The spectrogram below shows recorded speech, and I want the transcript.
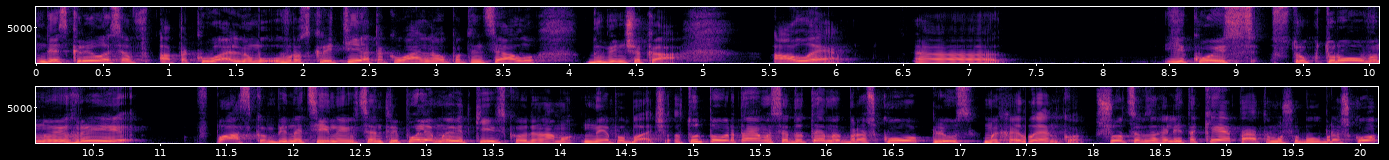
десь крилася в атакувальному, в розкритті атакувального потенціалу Дубінчака. Але якоїсь структурованої гри в пас комбінаційної в центрі поля ми від київського Динамо не побачили. Тут повертаємося до теми Брашко плюс Михайленко. Що це взагалі таке? Та тому, що був Брашко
